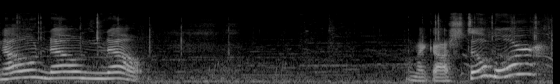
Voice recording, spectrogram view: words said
No, no, no. Oh my gosh, still more?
